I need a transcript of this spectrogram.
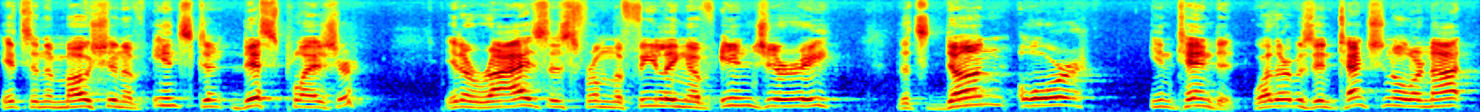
It's an emotion of instant displeasure. It arises from the feeling of injury that's done or intended. Whether it was intentional or not,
